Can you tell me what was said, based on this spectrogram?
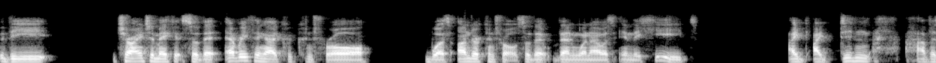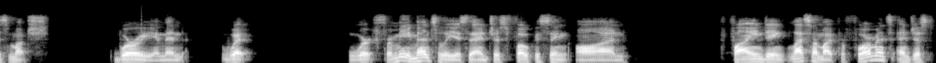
the trying to make it so that everything I could control was under control so that then when I was in the heat, I I didn't have as much worry. And then what worked for me mentally is then just focusing on finding less on my performance and just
